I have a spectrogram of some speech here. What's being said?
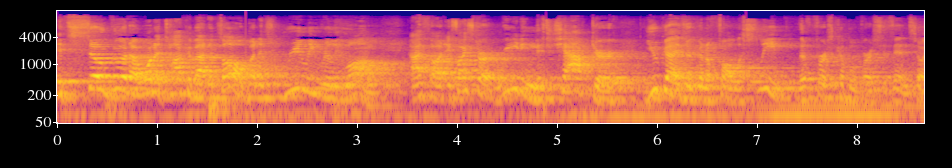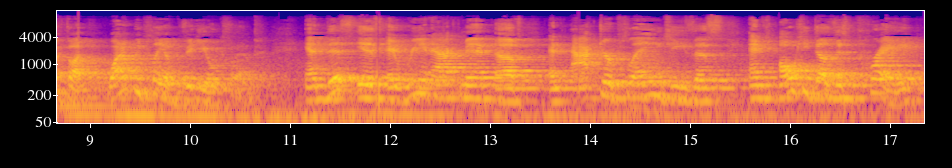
it's so good, I want to talk about it all, but it's really, really long. I thought if I start reading this chapter, you guys are going to fall asleep the first couple verses in. So I thought, why don't we play a video clip? And this is a reenactment of an actor playing Jesus, and all he does is pray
